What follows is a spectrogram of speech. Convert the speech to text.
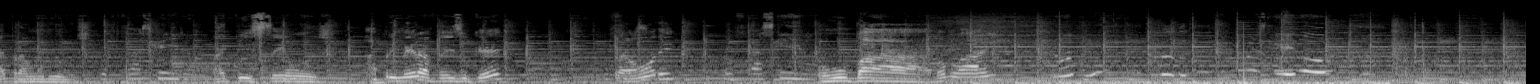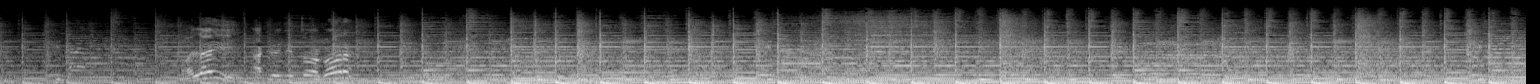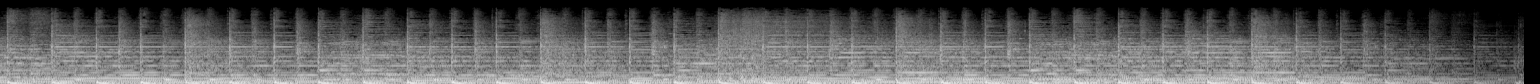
Vai pra onde hoje? Frasqueirão. Vai conhecer hoje. A primeira vez o quê? Pra onde? O frasqueirão. Oba! Vamos lá, hein? Frasqueirão. Olha aí, acreditou agora?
